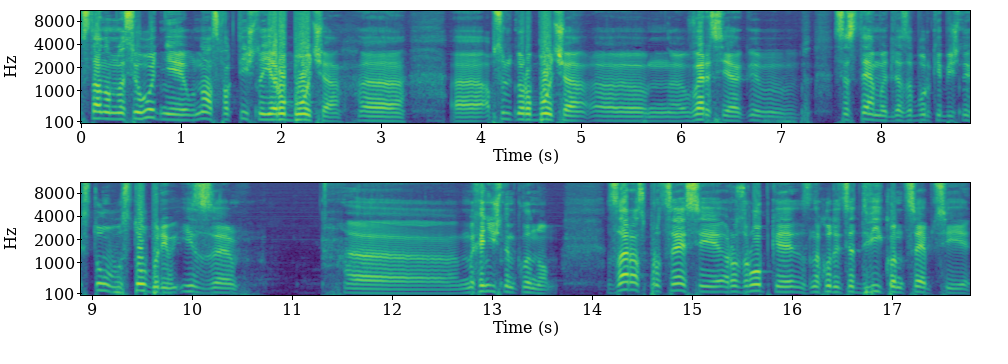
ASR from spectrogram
станом на сьогодні у нас фактично є робоча, е, абсолютно робоча е, версія е, системи для забурки бічних стовбурів із е, е, механічним клином. Зараз в процесі розробки знаходяться дві концепції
